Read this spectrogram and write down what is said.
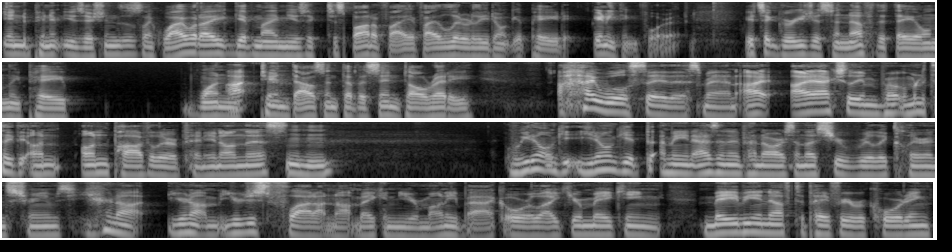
independent musicians is like why would i give my music to spotify if i literally don't get paid anything for it it's egregious enough that they only pay one ten thousandth of a cent already I will say this, man. I, I actually am, I'm going to take the un, unpopular opinion on this. Mm-hmm. We don't get, you don't get, I mean, as an independent artist, unless you're really clearing streams, you're not, you're not, you're just flat out not making your money back or like you're making maybe enough to pay for your recording.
